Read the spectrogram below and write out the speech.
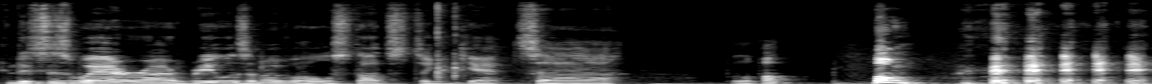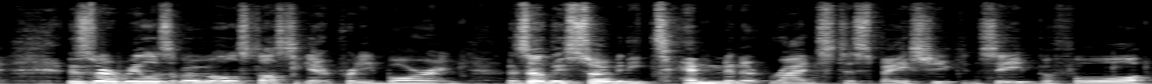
And this is where uh, realism overhaul starts to get... Uh, will it pop? Boom! this is where realism overhaul starts to get pretty boring. There's only so many 10 minute rides to space you can see before,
